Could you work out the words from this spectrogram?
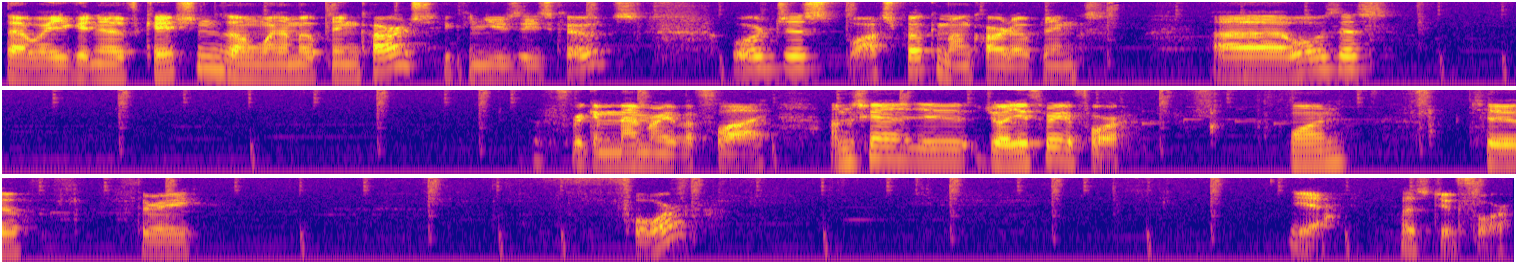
That way you get notifications on when I'm opening cards. You can use these codes. Or just watch Pokemon card openings. Uh, what was this? freaking memory of a fly. I'm just gonna do, do I do three or four? One, two, three, four? Yeah, let's do four.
